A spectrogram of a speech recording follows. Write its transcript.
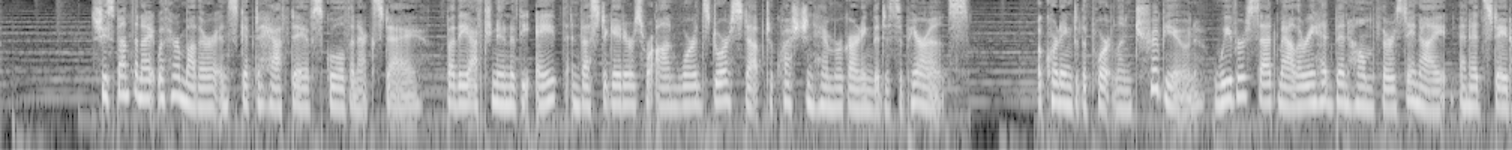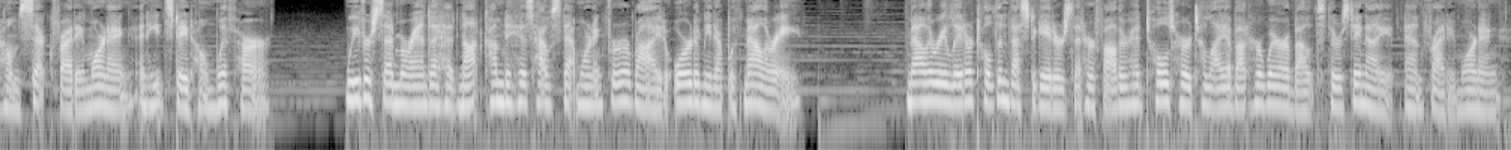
She spent the night with her mother and skipped a half day of school the next day. By the afternoon of the 8th, investigators were on Ward's doorstep to question him regarding the disappearance. According to the Portland Tribune, Weaver said Mallory had been home Thursday night and had stayed home sick Friday morning, and he'd stayed home with her. Weaver said Miranda had not come to his house that morning for a ride or to meet up with Mallory. Mallory later told investigators that her father had told her to lie about her whereabouts Thursday night and Friday morning.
